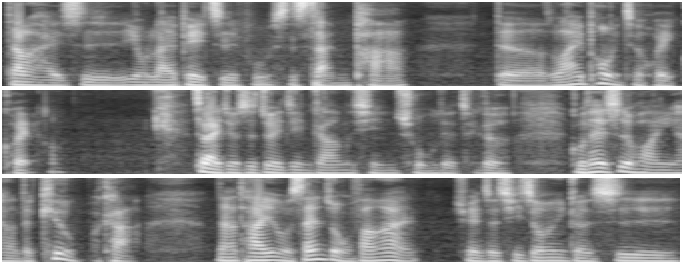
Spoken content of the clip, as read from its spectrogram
当然还是用 Line Pay 支付是三趴的 Line Point 回馈哦。再来就是最近刚新出的这个国泰世华银行的 Cube 卡，那它有三种方案，选择其中一个是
